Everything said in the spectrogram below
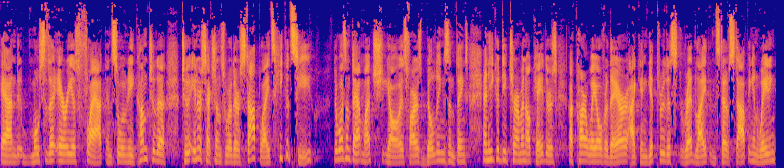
and most of the area is flat. And so when he come to the to intersections where there are stoplights, he could see there wasn't that much, you know, as far as buildings and things. And he could determine, okay, there's a car way over there. I can get through this red light instead of stopping and waiting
